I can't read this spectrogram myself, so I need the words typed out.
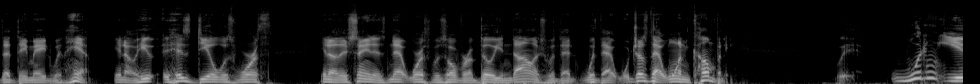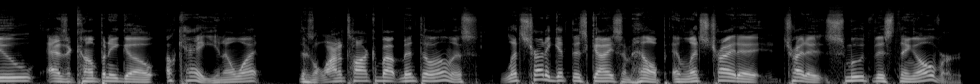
that they made with him. You know, he his deal was worth, you know, they're saying his net worth was over a billion dollars with that with that just that one company. Wouldn't you as a company go, "Okay, you know what? There's a lot of talk about mental illness. Let's try to get this guy some help and let's try to try to smooth this thing over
